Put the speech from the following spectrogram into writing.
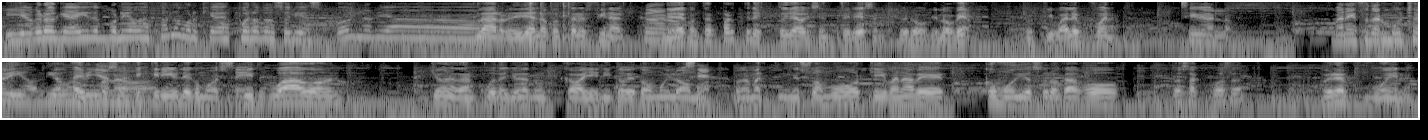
Y yo creo que ahí podríamos dejarlo porque después otra sería spoiler ya. Claro, la idea no contar el final, Claro. la idea es contar parte de la historia para que se interesen, pero que lo vean, porque igual es buena. Sí, veanlo. Van a disfrutar mucho de Dion. Dion, un Hay villano. personajes increíbles como Sí. Jonathan, puta, Jonathan, un caballerito de todo muy lomo. Sí. porque Además tiene su amor que iban a ver, cómo Dios se lo cagó, todas esas cosas. Pero es buena.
